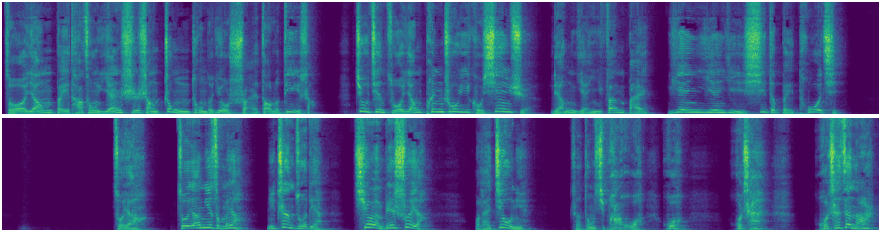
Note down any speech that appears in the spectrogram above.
左阳被他从岩石上重重的又甩到了地上，就见左阳喷出一口鲜血，两眼一翻白，奄奄一息的被拖起。左阳，左阳，你怎么样？你振作点，千万别睡啊！我来救你。这东西怕火，火，火柴，火柴在哪儿？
